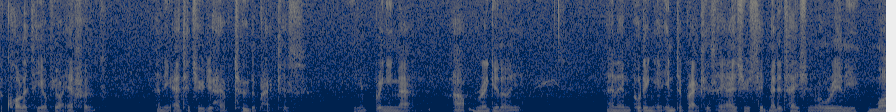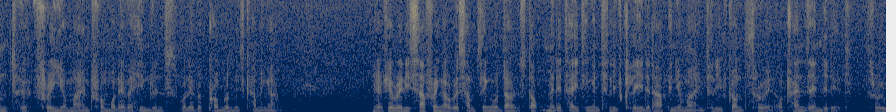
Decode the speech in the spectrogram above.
the quality of your effort and the attitude you have to the practice bringing that up regularly putting it into practice, eh, as you sit meditation, will really want to free your mind from whatever hindrance, whatever problem is coming up. You know, if you're really suffering over something, well, don't stop meditating until you've cleared it up in your mind, till you've gone through it or transcended it through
